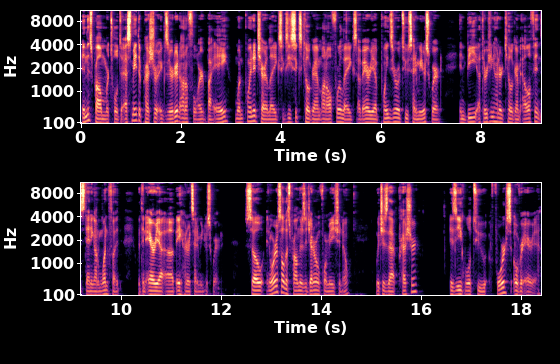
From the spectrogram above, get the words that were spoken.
In this problem, we're told to estimate the pressure exerted on a floor by A, one pointed chair leg, 66 kilogram on all four legs of area 0.02 centimeters squared, and B, a 1300 kilogram elephant standing on one foot with an area of 800 centimeters squared. So in order to solve this problem, there's a general formation, no? Which is that pressure is equal to force over area.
